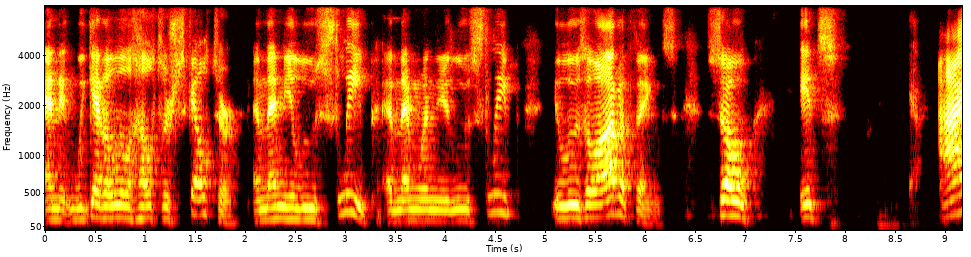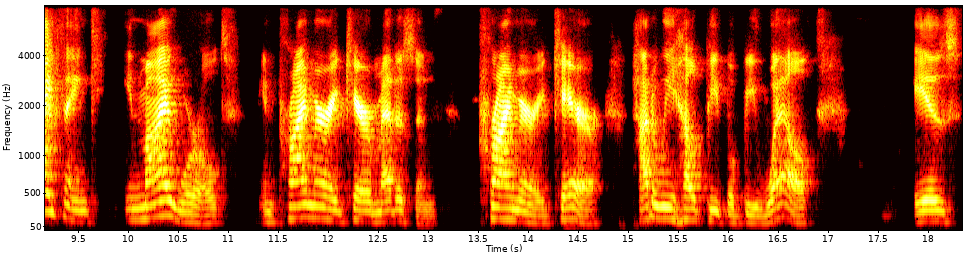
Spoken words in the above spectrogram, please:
and we get a little helter skelter and then you lose sleep. And then when you lose sleep you lose a lot of things. So it's i think in my world in primary care medicine primary care. How do we help people be well is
